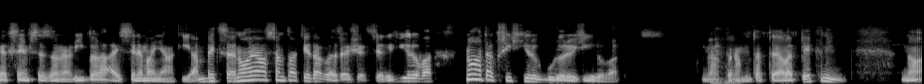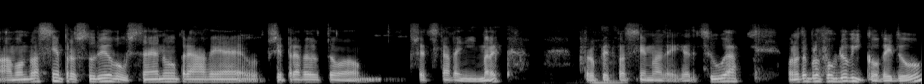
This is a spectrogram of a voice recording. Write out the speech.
jak se jim sezóna líbila a jestli nemají nějaký ambice. No já jsem tati takhle řekl, že chci režírovat, no a tak příští rok budu režírovat. No, tam, tak to je ale pěkný. No a on vlastně pro studiovou scénu právě připravil to představení Mrk pro pět vlastně mladých herců a ono to bylo v období covidu,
